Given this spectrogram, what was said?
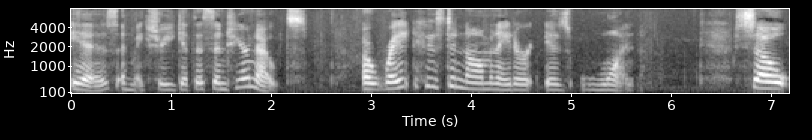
is, and make sure you get this into your notes, a rate whose denominator is 1. So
